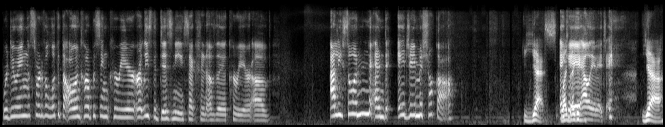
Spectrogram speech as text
We're doing sort of a look at the all encompassing career, or at least the Disney section of the career of Alison and AJ Michalka, Yes. aka Becca, Ali and AJ. yeah.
